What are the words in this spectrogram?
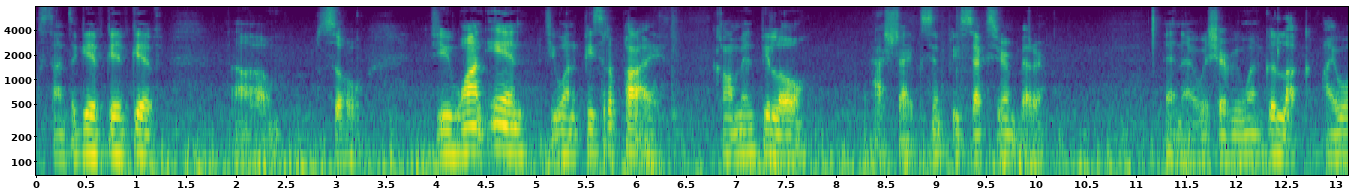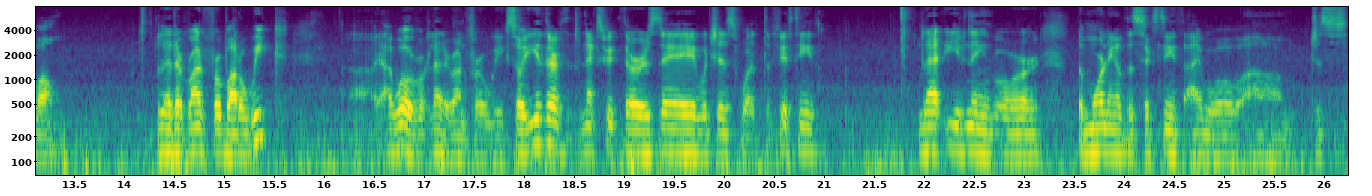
It's time to give give give. Um, so if you want in if you want a piece of the pie comment below. Hashtag simply sexier and better. And I wish everyone good luck. I will let it run for about a week. Uh, I will let it run for a week. So either next week Thursday which is what the 15th that evening or the morning of the 16th, I will um, just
